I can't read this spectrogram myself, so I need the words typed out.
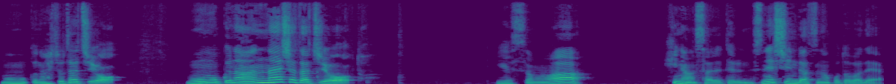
盲目な人たちよ。盲目な案内者たちよと。イエス様は非難されてるんですね。辛辣な言葉で。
